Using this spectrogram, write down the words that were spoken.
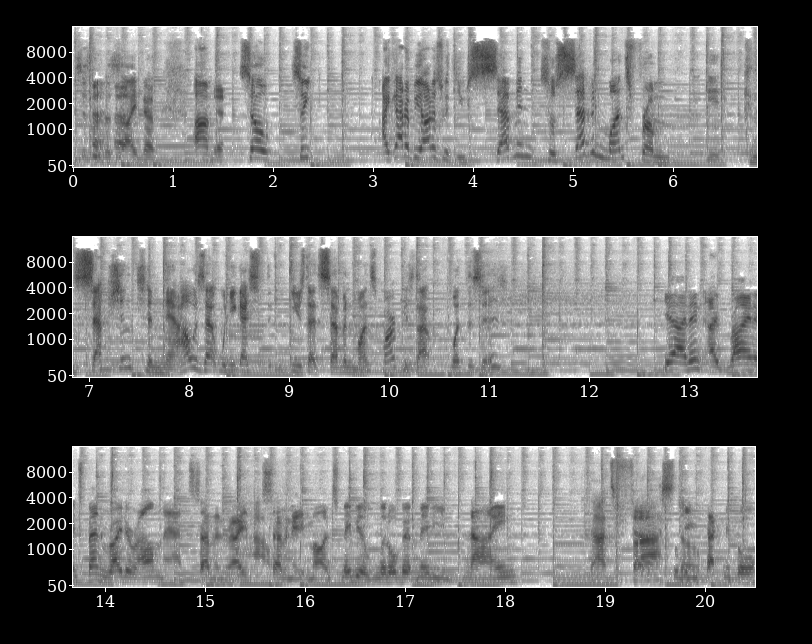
Just on a side note. Um, yeah. So, so I got to be honest with you. Seven. So seven months from conception to now. Is that when you guys use that seven months mark? Is that what this is? Yeah, I didn't. I, Ryan, it's been right around that seven, right? Wow. Seven, eight months, maybe a little bit, maybe nine. That's fast. Uh, being technical.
